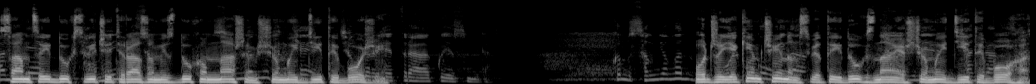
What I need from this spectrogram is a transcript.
Сам цей дух свідчить разом із духом нашим, що ми діти Божі. Отже, яким чином Святий Дух знає, що ми діти Бога?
